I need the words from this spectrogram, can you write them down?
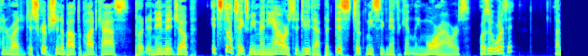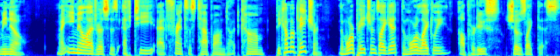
and write a description about the podcast, put an image up, it still takes me many hours to do that, but this took me significantly more hours. Was it worth it? Let me know. My email address is ft at francistapon.com. Become a patron. The more patrons I get, the more likely I'll produce shows like this.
